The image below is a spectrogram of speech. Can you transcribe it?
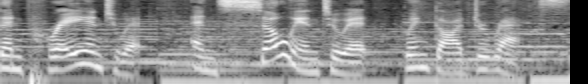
then pray into it and sow into it when God directs.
